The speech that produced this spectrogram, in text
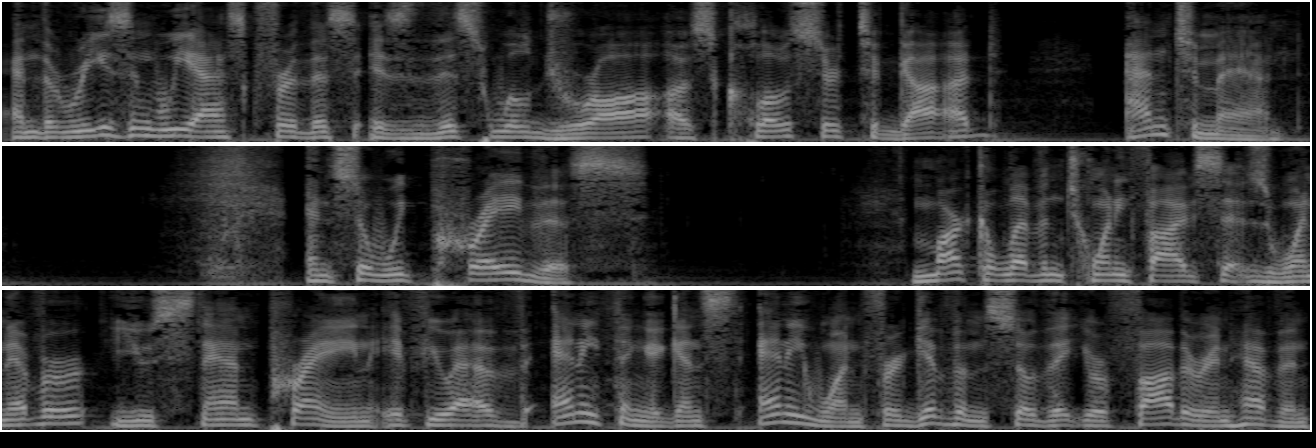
And the reason we ask for this is this will draw us closer to God and to man. And so we pray this. Mark 11:25 says whenever you stand praying if you have anything against anyone forgive them so that your father in heaven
